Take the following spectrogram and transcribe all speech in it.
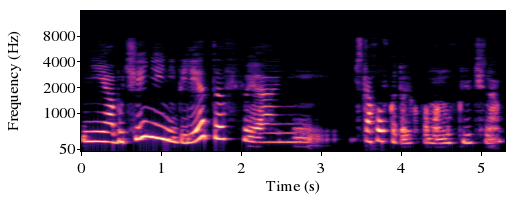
ни обучения, ни билетов, страховка только, по-моему, включена.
